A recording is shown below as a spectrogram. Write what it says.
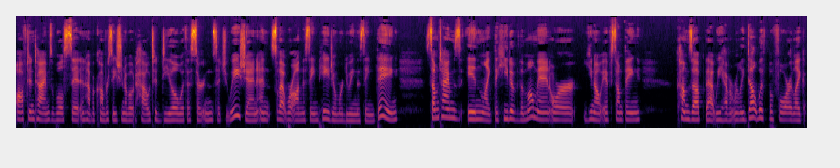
oftentimes we'll sit and have a conversation about how to deal with a certain situation and so that we're on the same page and we're doing the same thing. Sometimes in like the heat of the moment or, you know, if something comes up that we haven't really dealt with before, like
